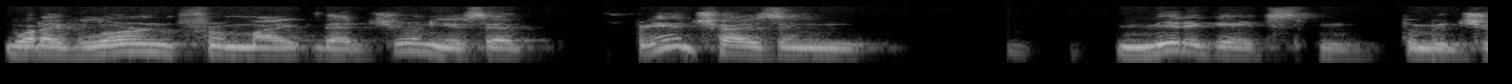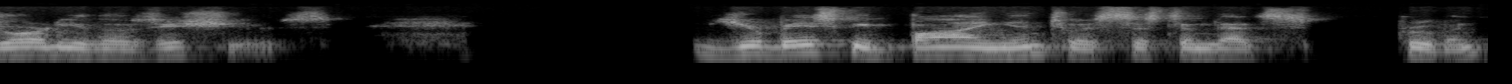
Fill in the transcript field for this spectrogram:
what I've learned from my that journey is that franchising mitigates the majority of those issues. You're basically buying into a system that's proven,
